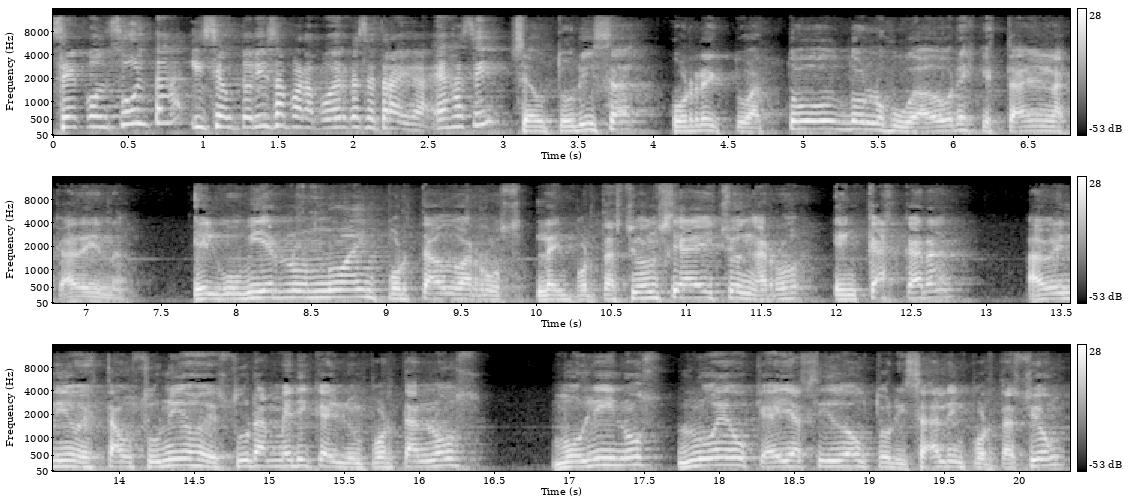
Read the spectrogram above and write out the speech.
se consulta y se autoriza para poder que se traiga. ¿Es así? Se autoriza, correcto, a todos los jugadores que están en la cadena. El gobierno no ha importado arroz. La importación se ha hecho en arroz en cáscara. Ha venido de Estados Unidos, de Sudamérica y lo importan los molinos luego que haya sido autorizada la importación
